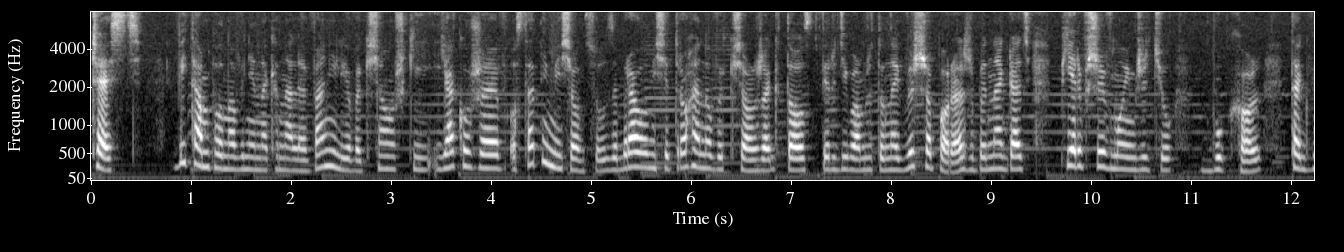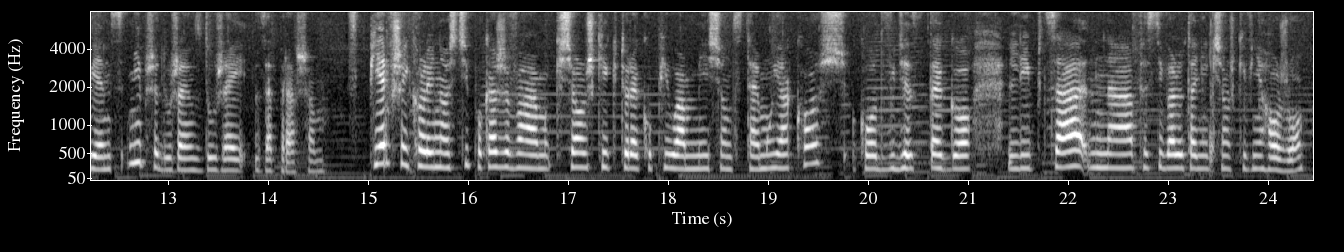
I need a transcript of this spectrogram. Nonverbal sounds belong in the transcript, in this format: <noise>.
Cześć! Witam ponownie na kanale Waniliowe Książki. Jako, że w ostatnim miesiącu zebrało mi się trochę nowych książek, to stwierdziłam, że to najwyższa pora, żeby nagrać pierwszy w moim życiu book haul. Tak więc, nie przedłużając dłużej, zapraszam. W pierwszej kolejności pokażę Wam książki, które kupiłam miesiąc temu jakoś, około 20 lipca na festiwalu Taniej Książki w Niechorzu.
